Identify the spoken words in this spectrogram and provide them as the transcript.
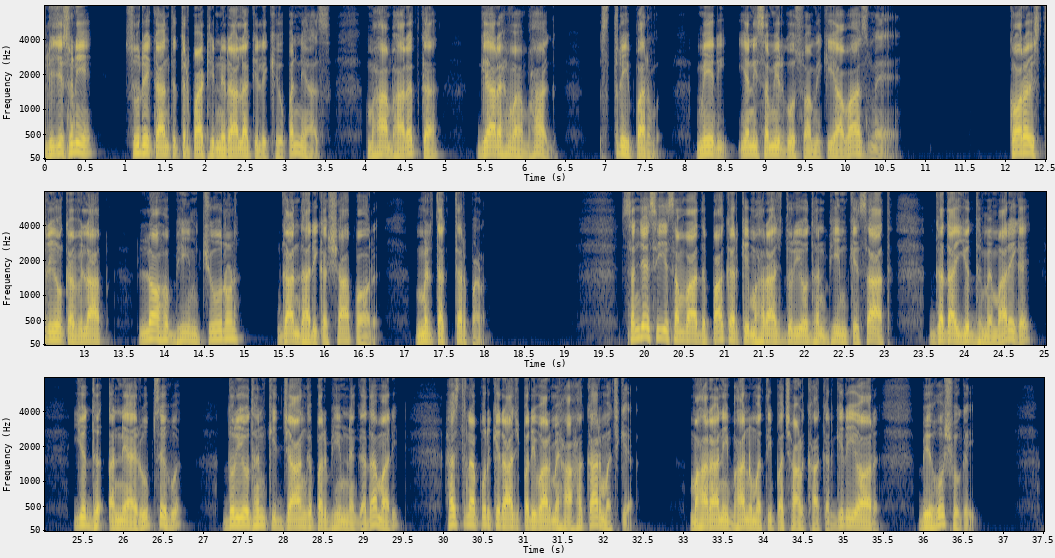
लीजिए सुनिए सूर्यकांत त्रिपाठी निराला के लिखे उपन्यास, महाभारत का ग्यारहवा भाग, स्त्री पर्व, मेरी यानी समीर गोस्वामी की आवाज़ में। कौरव स्त्रियों का विलाप, लौह भीम चूर्ण, गांधारी का शाप और मृतक तर्पण। संजय से ये संवाद पाकर के महाराज दुर्योधन भीम के साथ गदा युद्ध में मारे गए। युद्ध अन्याय रूप से हुआ। दुर्योधन की जांग पर भीम ने गदा मारी। हस्तनापुर के राज परिवार में हाहाकार मच गया। महारानी भानुमति पछाड़ खाकर गिरी और बेहोश हो गई।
